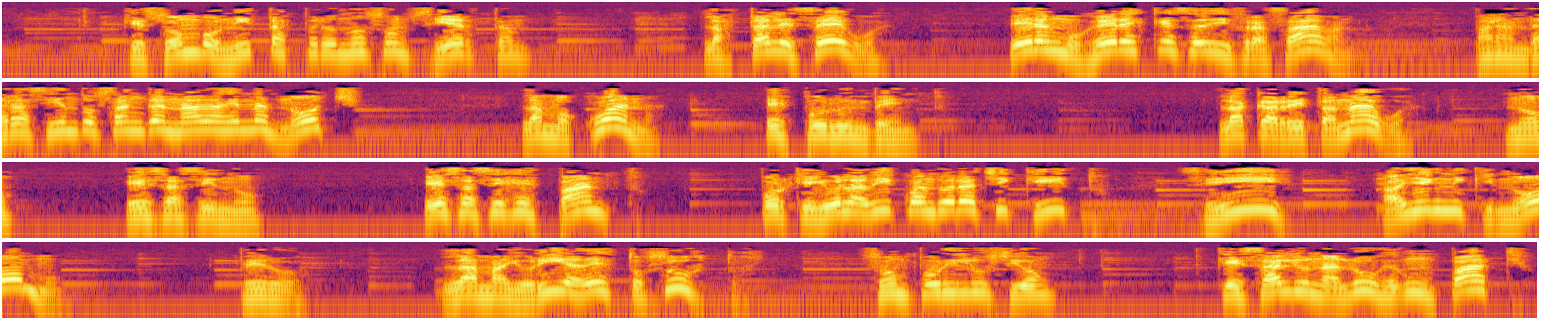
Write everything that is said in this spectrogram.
que son bonitas pero no son ciertas. Las tales eguas eran mujeres que se disfrazaban para andar haciendo sanganadas en las noches. La mocuana es puro invento. La carreta nagua, no, esa sí no. Esa sí es espanto, porque yo la vi cuando era chiquito. Sí, hay en Niquinomo. Pero la mayoría de estos sustos son por ilusión, que sale una luz en un patio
